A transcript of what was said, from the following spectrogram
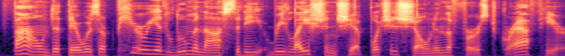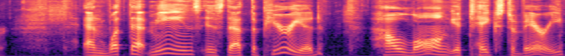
found that there was a period luminosity relationship which is shown in the first graph here. And what that means is that the period how long it takes to vary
